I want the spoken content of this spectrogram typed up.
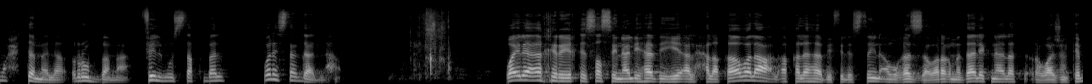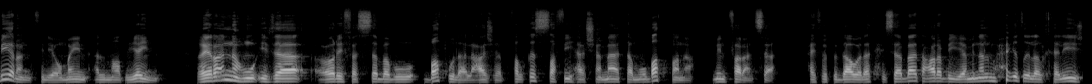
محتملة ربما في المستقبل والاستعداد لها. وإلى آخر قصصنا لهذه الحلقة ولا علاقة لها بفلسطين أو غزة ورغم ذلك نالت رواجا كبيرا في اليومين الماضيين. غير أنه إذا عرف السبب بطل العجب فالقصة فيها شماتة مبطنة من فرنسا حيث تداولت حسابات عربية من المحيط إلى الخليج.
